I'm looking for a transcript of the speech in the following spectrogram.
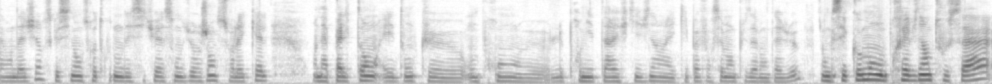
avant d'agir, parce que sinon on se retrouve dans des situations d'urgence sur lesquelles on n'a pas le temps et donc euh, on prend euh, le premier tarif qui vient et qui n'est pas forcément le plus avantageux. Donc c'est comment on prévient tout ça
